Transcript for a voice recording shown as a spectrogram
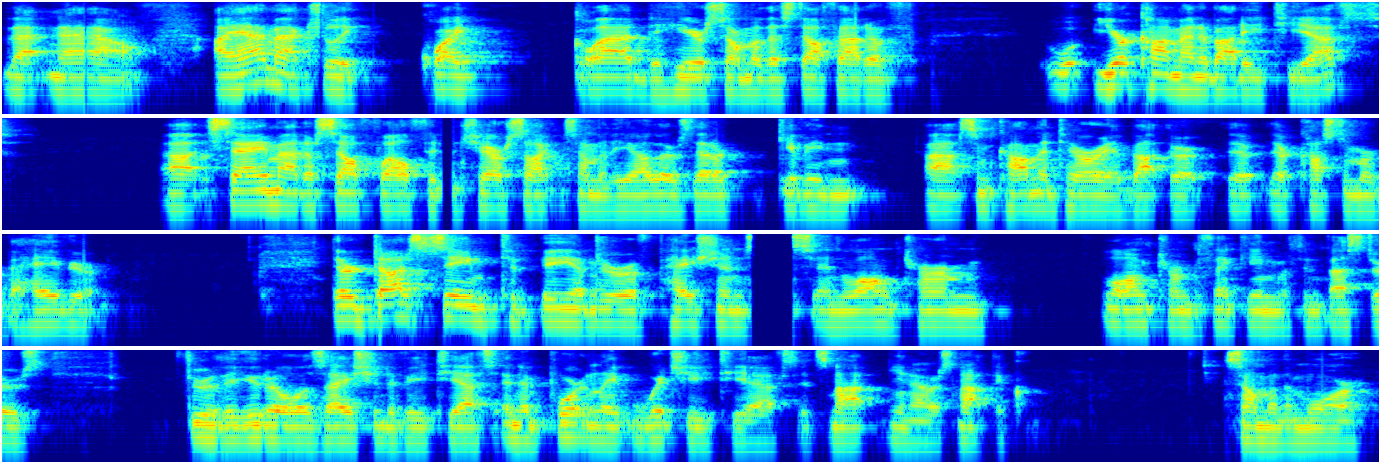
that now. I am actually quite glad to hear some of the stuff out of your comment about ETFs uh, same out of SelfWealth and Sharesight and some of the others that are giving uh, some commentary about their, their, their customer behavior. There does seem to be a measure of patience and long term long term thinking with investors through the utilization of ETFs, and importantly, which ETFs. It's not you know it's not the some of the more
